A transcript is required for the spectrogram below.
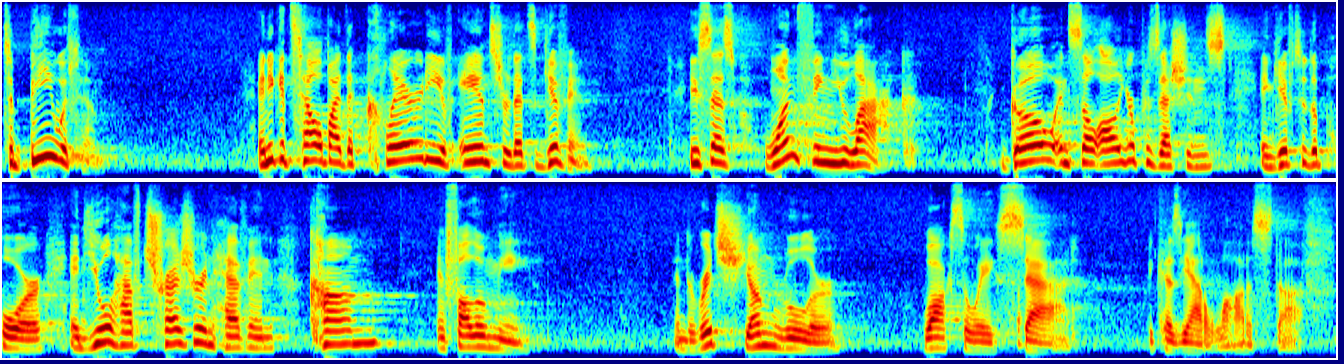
to be with him. And you could tell by the clarity of answer that's given. He says, One thing you lack go and sell all your possessions and give to the poor, and you will have treasure in heaven. Come and follow me. And the rich young ruler walks away sad because he had a lot of stuff.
